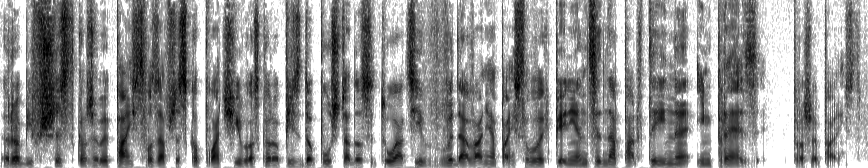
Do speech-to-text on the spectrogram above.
robi wszystko, żeby państwo za wszystko płaciło, skoro PiS dopuszcza do sytuacji wydawania państwowych pieniędzy na partyjne imprezy, proszę państwa.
